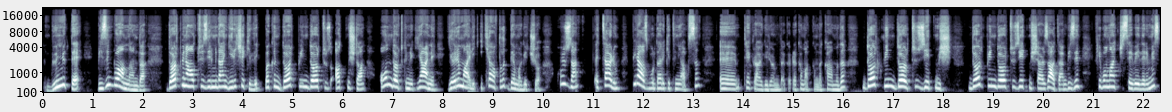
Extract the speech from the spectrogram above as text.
Günlükte bizim bu anlamda 4620'den geri çekildik. Bakın 4460'dan 14 günlük yani yarım aylık 2 haftalık demo geçiyor. O yüzden Ethereum biraz burada hareketini yapsın. Ee, tekrar geliyorum da rakam aklımda kalmadı. 4470 4470'ler zaten bizim Fibonacci seviyelerimiz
